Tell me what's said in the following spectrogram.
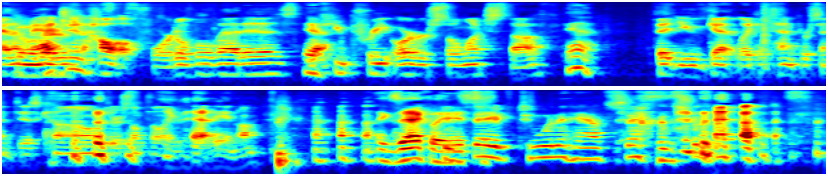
And imagine how affordable that is Yeah. if you pre-order so much stuff Yeah, that you get like a ten percent discount or something like that. You know. exactly. You save two and a half cents.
